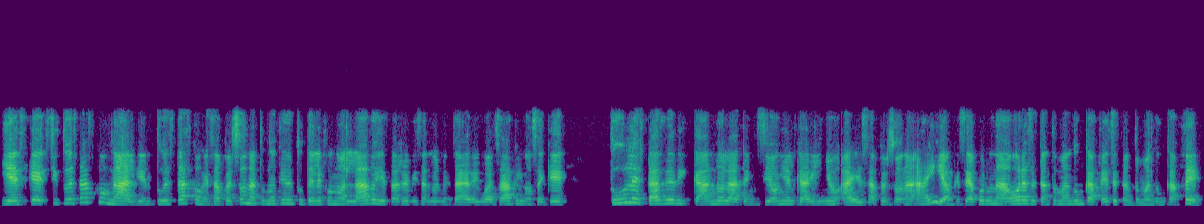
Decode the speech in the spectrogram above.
y es que si tú estás con alguien, tú estás con esa persona, tú no tienes tu teléfono al lado y estás revisando el mensaje de WhatsApp y no sé qué, tú le estás dedicando la atención y el cariño a esa persona ahí, aunque sea por una hora, se están tomando un café, se están tomando un café.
